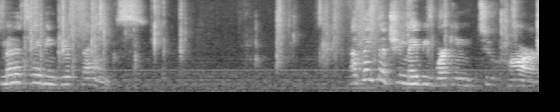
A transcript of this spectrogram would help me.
Meditate and give thanks. I think that you may be working too hard.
